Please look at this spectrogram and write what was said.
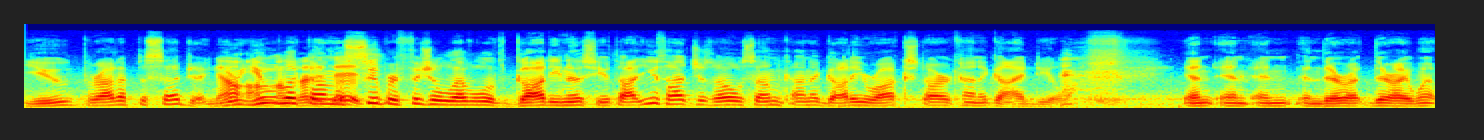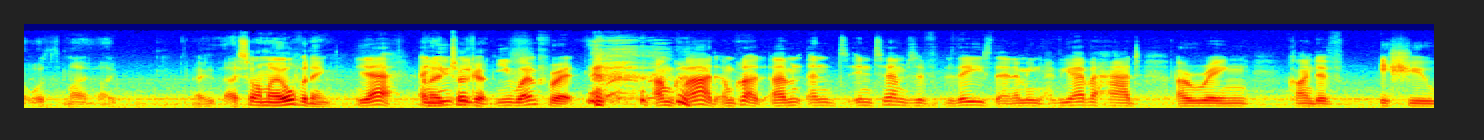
you brought up the subject. No, you I'm- you I'm looked it on the did. superficial level of gaudiness. You thought you thought just oh some kind of gaudy rock star kind of guy deal, and and and and there I- there I went with my. I, I, I saw my opening. Yeah, And I you, took you, it. You went for it. I'm glad. I'm glad. Um, and in terms of these, then, I mean, have you ever had a ring kind of issue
